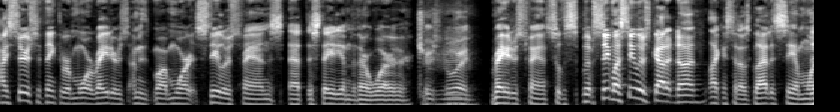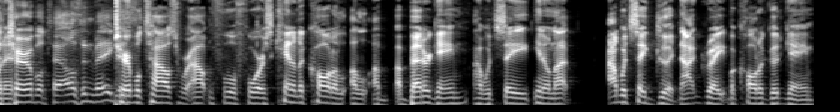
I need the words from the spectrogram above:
I seriously think there were more Raiders, I mean, more, more Steelers fans at the stadium than there were True story. Mm-hmm. Raiders fans. So, the, see, my Steelers got it done. Like I said, I was glad to see them win The it. terrible towels in Vegas. Terrible towels were out in full force. Canada called a, a, a better game. I would say, you know, not I would say good, not great, but called a good game.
